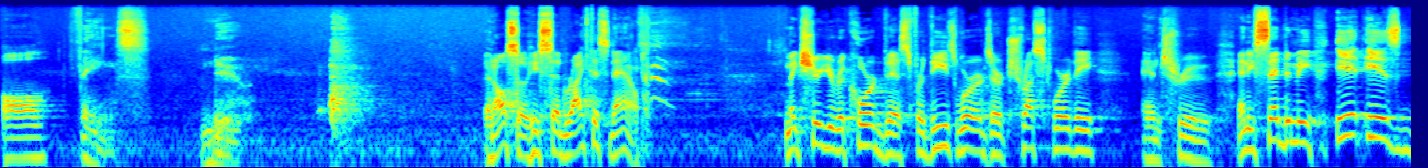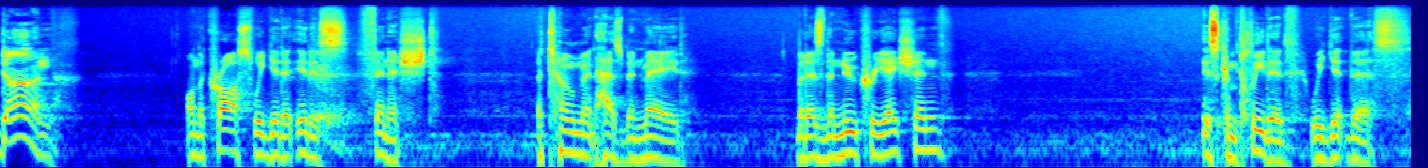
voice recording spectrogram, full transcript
all things new. And also, he said, write this down. Make sure you record this, for these words are trustworthy and true. And he said to me, It is done. On the cross, we get it, it is finished. Atonement has been made. But as the new creation, is completed, we get this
